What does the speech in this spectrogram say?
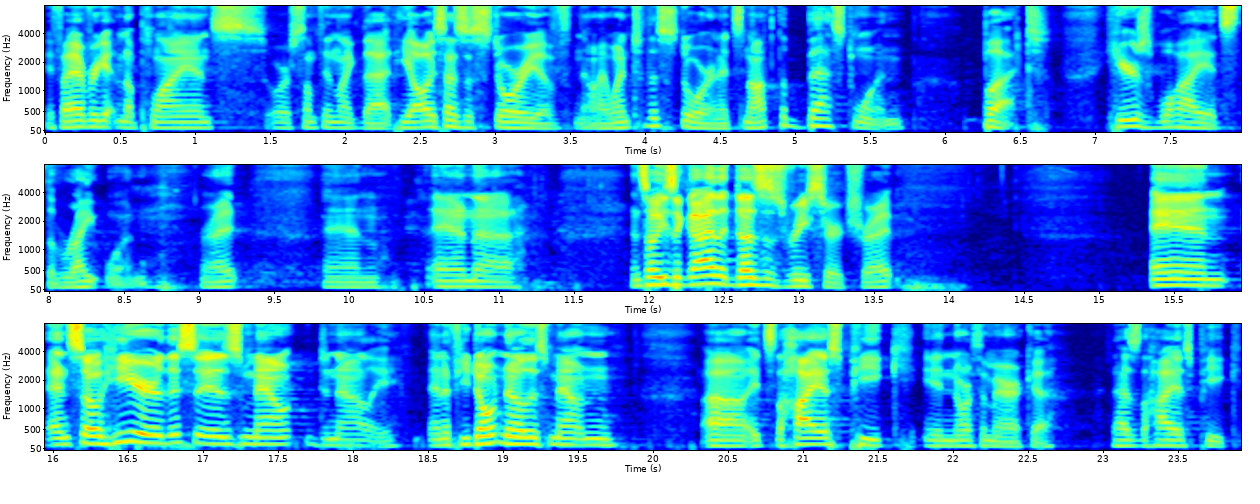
if I ever get an appliance or something like that, he always has a story of, now I went to the store and it's not the best one, but here's why it's the right one, right? And and uh, and so he's a guy that does his research, right? And, and so here, this is Mount Denali. And if you don't know this mountain, uh, it's the highest peak in North America. It has the highest peak.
